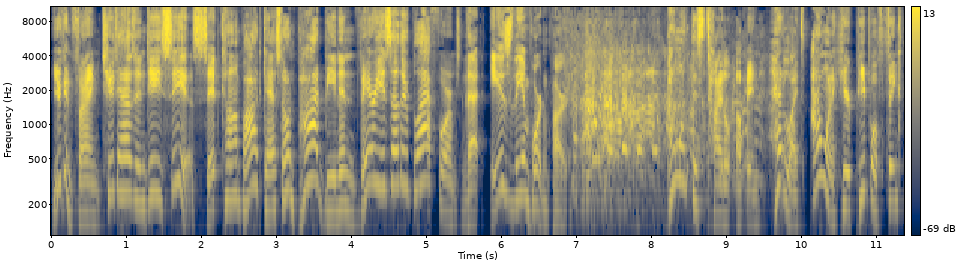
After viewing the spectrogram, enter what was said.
you can find 2000 DC, a sitcom podcast on Podbean and various other platforms. That is the important part. I want this title up in headlights. I want to hear people think,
